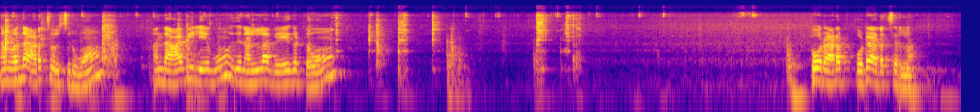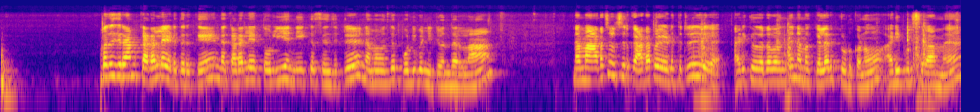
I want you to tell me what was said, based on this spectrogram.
நம்ம வந்து அடைச்சி வச்சுருவோம். அந்த ஆவிலேயும் இது நல்லா வேகட்டும். இப்போ ஒரு அடப்பு போட்டு அடைச்சிடலாம். ஐம்பது கிராம் கடலை எடுத்திருக்கேன். இந்த கடலையை தொலியை நீக்க செஞ்சுட்டு நம்ம வந்து பொடி பண்ணிட்டு வந்துடலாம். நம்ம அடைச்சி வச்சுருக்க அடப்பை எடுத்துட்டு அடிக்கிற தடவை வந்து நம்ம கிளறி கொடுக்கணும். அடி பிடிச்சிடாமல்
